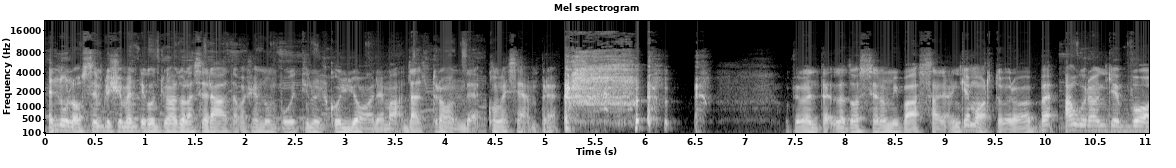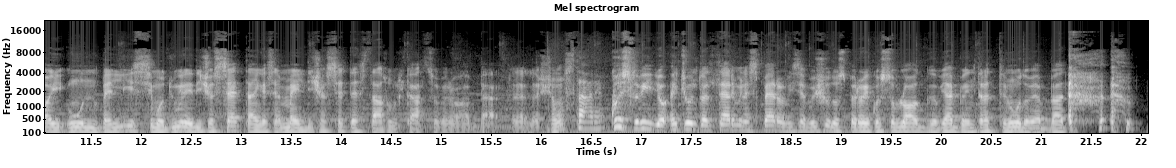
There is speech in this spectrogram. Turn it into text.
E nulla ho semplicemente continuato la serata facendo un pochettino il coglione Ma d'altronde come sempre Ovviamente la tosse non mi passa neanche morto però vabbè. Auguro anche a voi un bellissimo 2017 Anche se a me il 17 sta sul cazzo però vabbè lasciamo stare. Questo video è giunto al termine Spero vi sia piaciuto Spero che questo vlog vi abbia intrattenuto Vi abbia...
